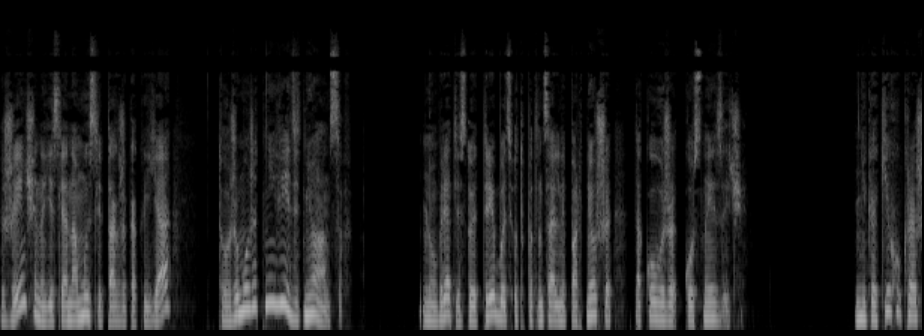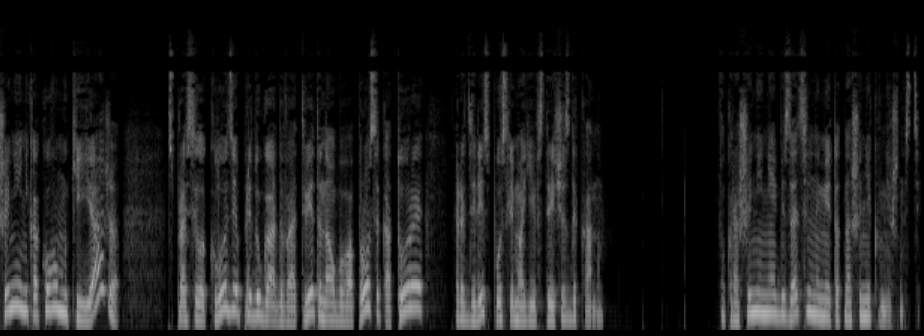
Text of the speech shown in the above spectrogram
женщина, если она мыслит так же, как и я, тоже может не видеть нюансов но вряд ли стоит требовать от потенциальной партнерши такого же косноязычия. «Никаких украшений, никакого макияжа?» — спросила Клодия, предугадывая ответы на оба вопроса, которые родились после моей встречи с деканом. Украшения не обязательно имеют отношение к внешности.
